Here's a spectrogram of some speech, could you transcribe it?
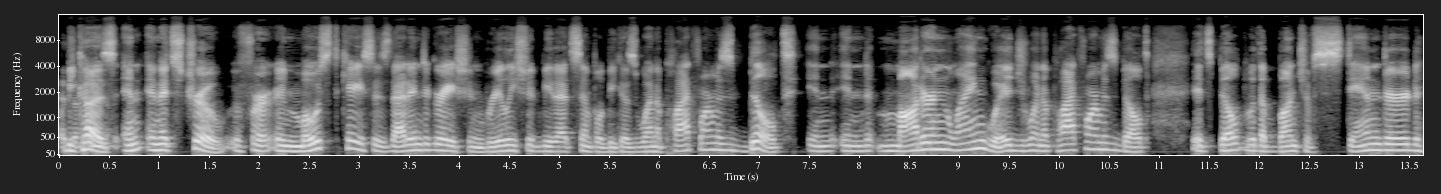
It's because and and it's true for in most cases that integration really should be that simple because when a platform is built in in modern language when a platform is built it's built with a bunch of standard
